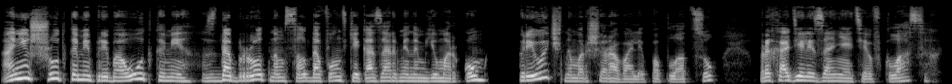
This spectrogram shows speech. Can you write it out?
они шутками-прибаутками с добротным солдафонски-казарменным юморком привычно маршировали по плацу, проходили занятия в классах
